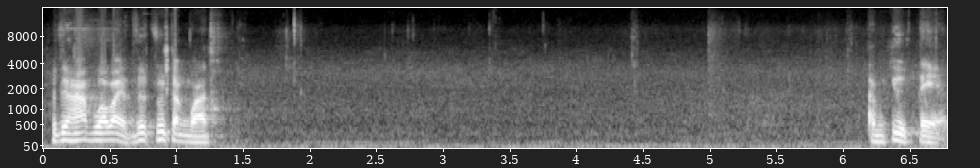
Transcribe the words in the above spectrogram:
เขาจะหาผัวไปทุกจังหวัด ทำคิวแตก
